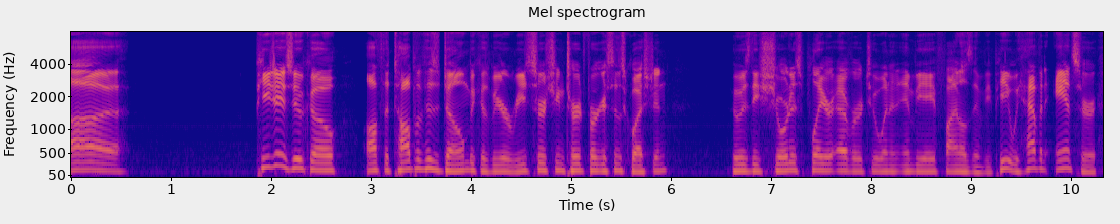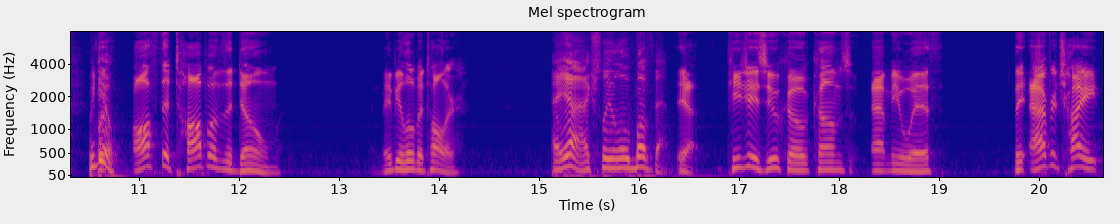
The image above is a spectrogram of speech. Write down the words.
Uh, PJ Zuko off the top of his dome because we were researching Turd Ferguson's question, who is the shortest player ever to win an NBA Finals MVP. We have an answer. We do. Off the top of the dome, maybe a little bit taller. Uh, yeah, actually a little above that. Yeah. PJ Zuko comes at me with the average height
